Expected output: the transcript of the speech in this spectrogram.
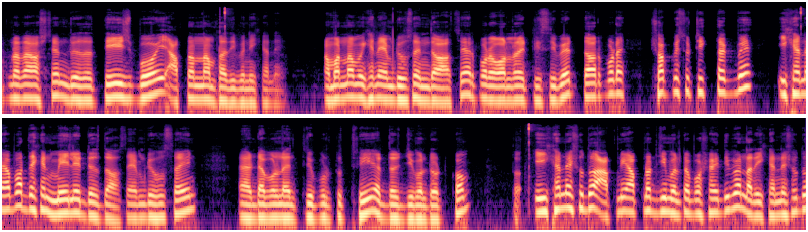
আপনারা আসছেন, দুই বই আপনার নামটা দিবেন এখানে। আমার নাম এখানে এমডি হুসেন দেওয়া আছে, এরপরে অলরাইট রিসিভেট দেওয়ার পরে সব কিছু ঠিক থাকবে। এখানে আবার দেখেন মেইল অ্যাড্রেস দেওয়া আছে MD Hussain double nine triple two three at the Gmail dot com তো এইখানে শুধু আপনি আপনার জিমেলটা বসাই দিবেন, আর এখানে শুধু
